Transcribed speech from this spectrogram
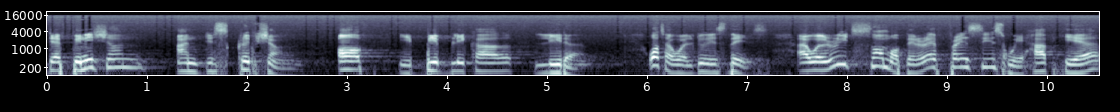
definition and description of a biblical leader. What I will do is this. I will read some of the references we have here.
